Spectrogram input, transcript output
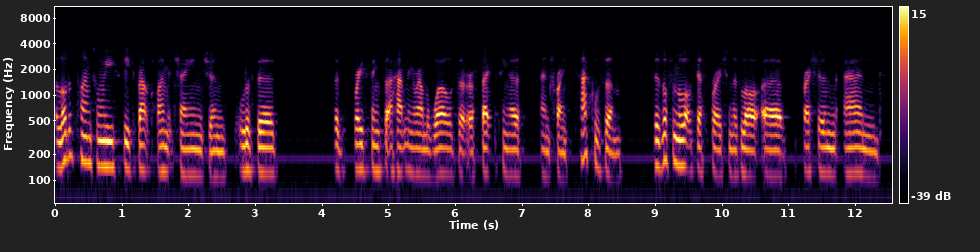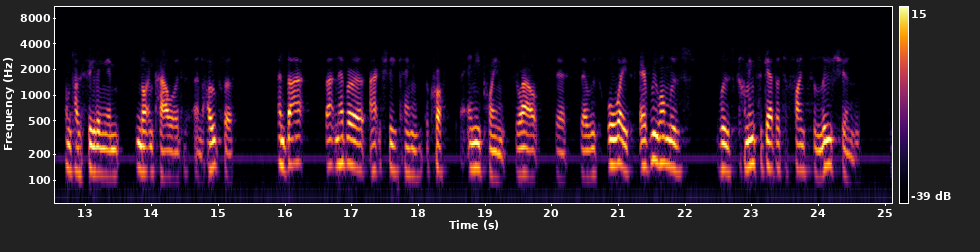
A lot of times when we speak about climate change and all of the the great things that are happening around the world that are affecting us and trying to tackle them, there's often a lot of desperation, there's a lot of depression, and sometimes feeling in, not empowered and hopeless. And that that never actually came across at any point throughout this. There was always everyone was was coming together to find solutions to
